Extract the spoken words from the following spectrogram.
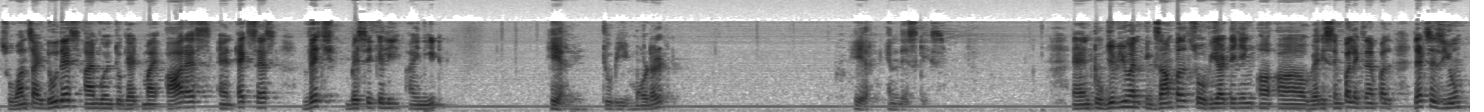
So once I do this, I'm going to get my RS and XS which basically I need here to be modeled here in this case and to give you an example so we are taking a, a very simple example. Let's assume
